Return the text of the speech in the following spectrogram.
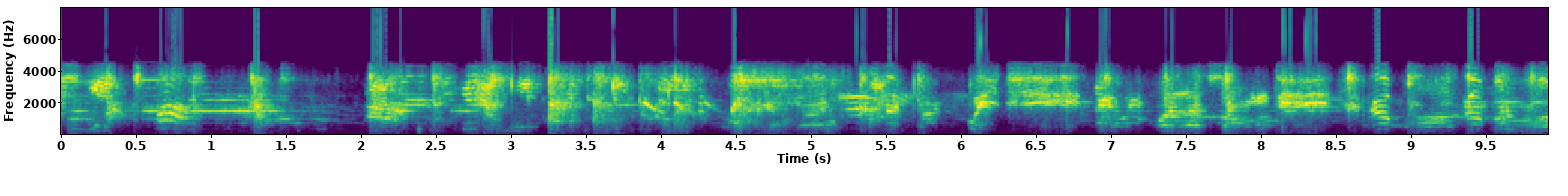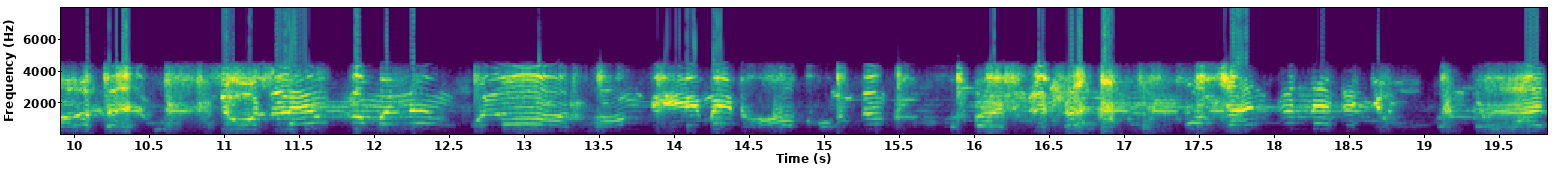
ไม่ดีวันละสองทีก็พอก็พอดูดแล้วก็มานั่งหัวล้อสองทีไม่พอคงต้องขอเบิดพวกฉันก็นั่งกันอยู่เพลิน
